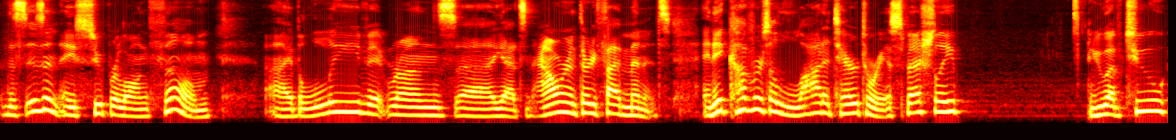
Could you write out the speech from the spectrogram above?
this isn't a super long film. I believe it runs, uh, yeah, it's an hour and 35 minutes, and it covers a lot of territory, especially you have two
